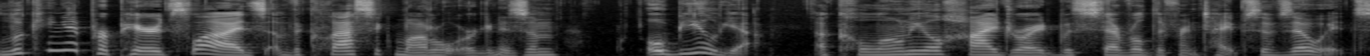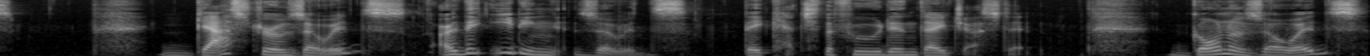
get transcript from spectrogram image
looking at prepared slides of the classic model organism, Obelia, a colonial hydroid with several different types of zooids. Gastrozooids are the eating zooids. They catch the food and digest it. Gonozooids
